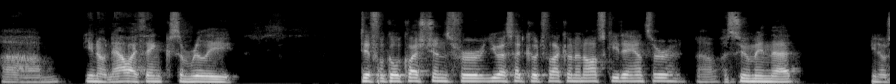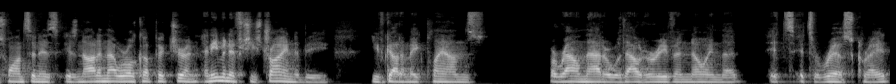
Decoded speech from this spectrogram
um, you know, now I think some really difficult questions for U.S. head coach Vlatko Andonovski to answer, uh, assuming that you know Swanson is is not in that World Cup picture, and, and even if she's trying to be, you've got to make plans around that or without her even knowing that it's it's a risk, right?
